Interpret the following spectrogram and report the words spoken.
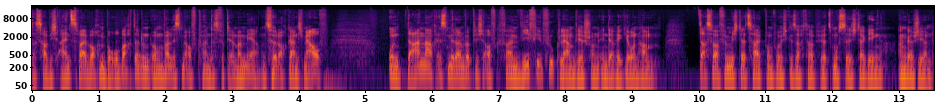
das habe ich ein, zwei Wochen beobachtet und irgendwann ist mir aufgefallen, das wird ja immer mehr und es hört auch gar nicht mehr auf. Und danach ist mir dann wirklich aufgefallen, wie viel Fluglärm wir schon in der Region haben. Das war für mich der Zeitpunkt, wo ich gesagt habe, jetzt musst du dich dagegen engagieren.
